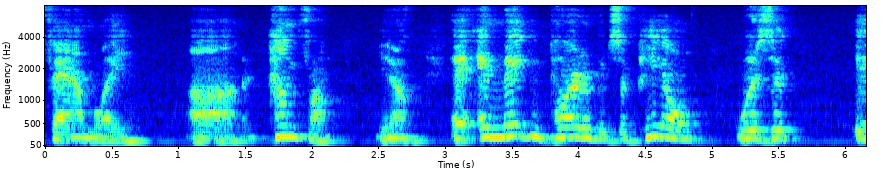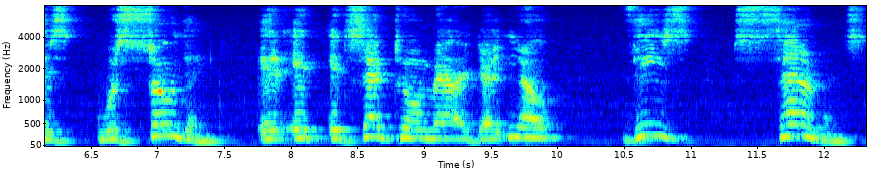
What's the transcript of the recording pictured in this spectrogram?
family uh, come from? You know, and, and maybe part of its appeal was that is was soothing. It, it, it said to America, you know, these sentiments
